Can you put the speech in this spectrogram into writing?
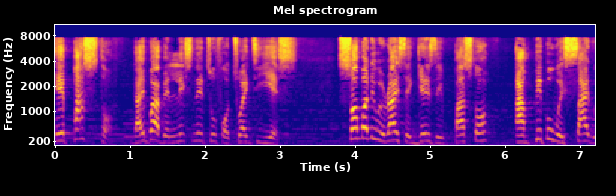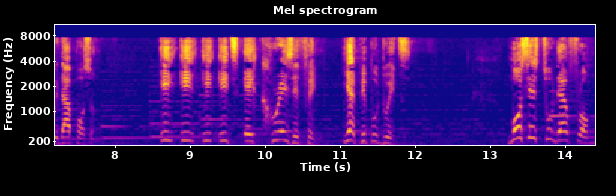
a pastor that people have been listening to for 20 years. Somebody will rise against the pastor and people will side with that person. It, it, it, it's a crazy thing. Yet people do it. Moses took them from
